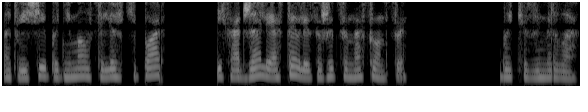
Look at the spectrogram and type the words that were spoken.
От вещей поднимался легкий пар, их отжали и оставили сушиться на солнце. Бетти замерла.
